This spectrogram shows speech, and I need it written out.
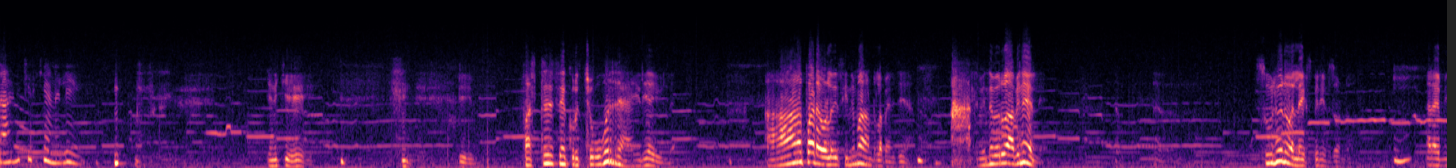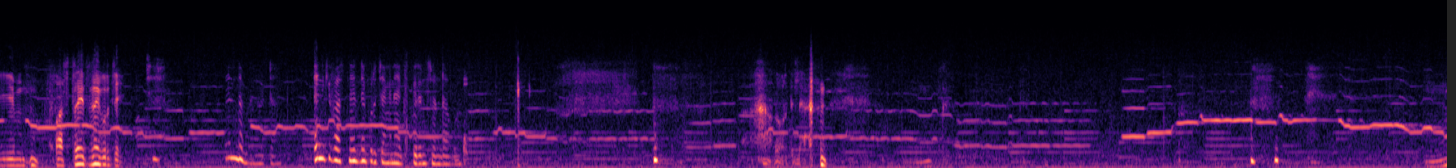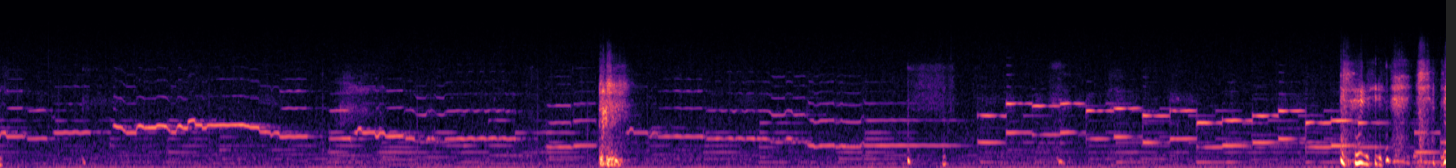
നാണിച്ചിരിക്കുകയാണല്ലേ? എനിക്ക് ഫസ്റ്റ് ഡേറ്റിനെ കുറിച്ച് ഒരു ഐഡിയയില്ല ആപ്പാടെ ഉള്ളത് സിനിമ കണ്ടുള്ള പരിചയമാണ് അത് പിന്നെ വെറും അഭിനയല്ലേ? സുലുവിന് വല്ല എക്സ്പീരിയൻസ് ഉണ്ടോ? അല്ല ഈ ഫസ്റ്റ് ഡേറ്റിനെ കുറിച്ച്. എന്താ എനിക്ക് ഫസ്റ്റ് നൈറ്റിനെ കുറിച്ച് അങ്ങനെ എക്സ്പീരിയൻസ് ഉണ്ടാവും? ഓർത്തില്ല ഉം.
